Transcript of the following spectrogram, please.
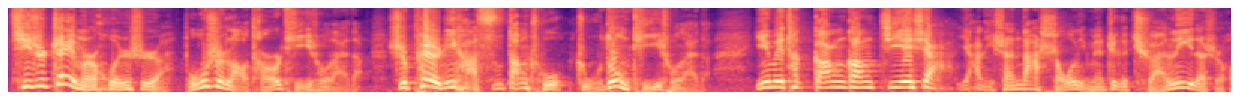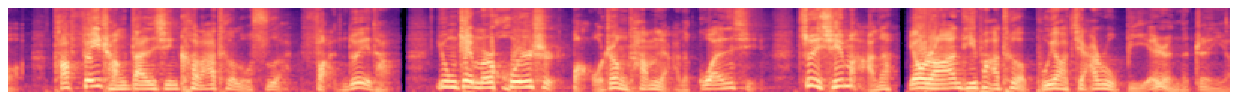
其实这门婚事啊，不是老头提出来的，是佩尔迪卡斯当初主动提出来的。因为他刚刚接下亚历山大手里面这个权力的时候，他非常担心克拉特鲁斯啊反对他，用这门婚事保证他们俩的关系。最起码呢，要让安提帕特不要加入别人的阵营。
